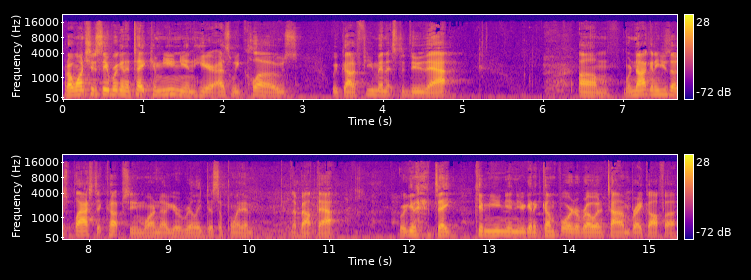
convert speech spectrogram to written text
But I want you to see we're going to take communion here as we close. We've got a few minutes to do that. Um, we're not going to use those plastic cups anymore. I know you're really disappointed about that. We're going to take communion, you're going to come forward a row at a time, break off a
